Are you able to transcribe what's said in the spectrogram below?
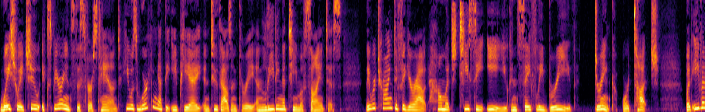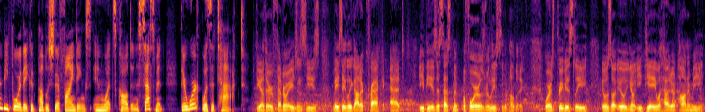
Weihsueh Chiu experienced this firsthand. He was working at the EPA in 2003 and leading a team of scientists. They were trying to figure out how much TCE you can safely breathe, drink, or touch. But even before they could publish their findings in what's called an assessment, their work was attacked. The other federal agencies basically got a crack at EPA's assessment before it was released to the public. Whereas previously, it was, it, you know, EPA had autonomy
